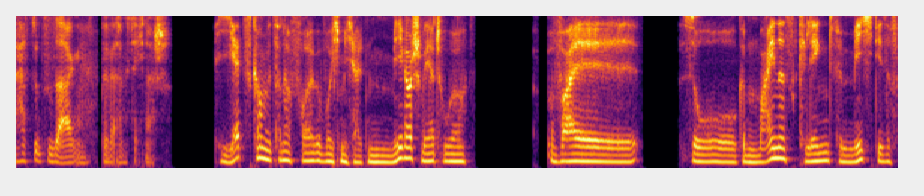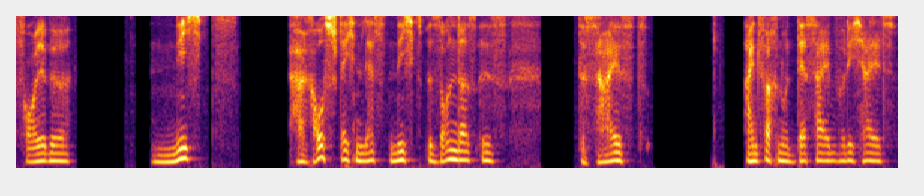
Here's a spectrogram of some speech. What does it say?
hast du zu sagen, bewertungstechnisch? Jetzt kommen wir zu einer Folge, wo ich mich halt mega schwer tue, weil so gemein es klingt, für mich diese Folge nichts herausstechen lässt, nichts besonders ist. Das heißt, einfach nur deshalb würde ich halt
